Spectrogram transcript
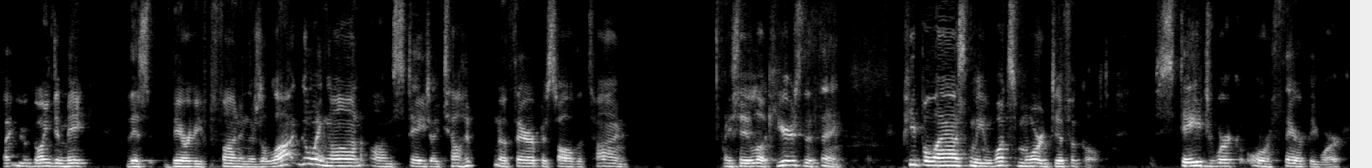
But you're going to make this very fun. And there's a lot going on on stage. I tell hypnotherapists all the time I say, look, here's the thing. People ask me what's more difficult, stage work or therapy work?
